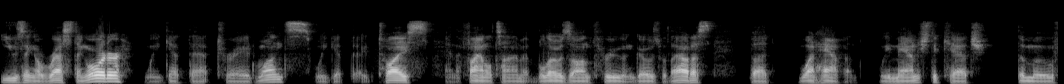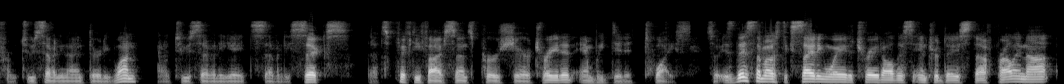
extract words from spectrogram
Using a resting order, we get that trade once, we get that twice, and the final time it blows on through and goes without us. But what happened? We managed to catch the move from 279.31 to 278.76. That's 55 cents per share traded, and we did it twice. So, is this the most exciting way to trade all this intraday stuff? Probably not.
